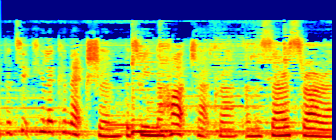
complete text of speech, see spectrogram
A particular connection between the heart chakra and the Sahasrara.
